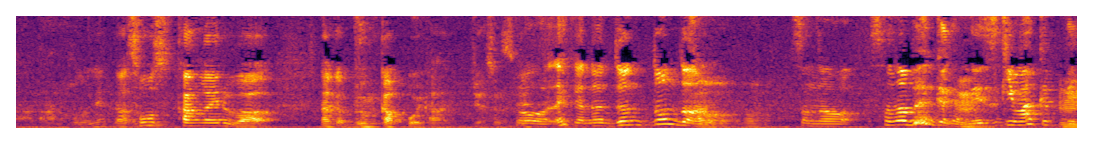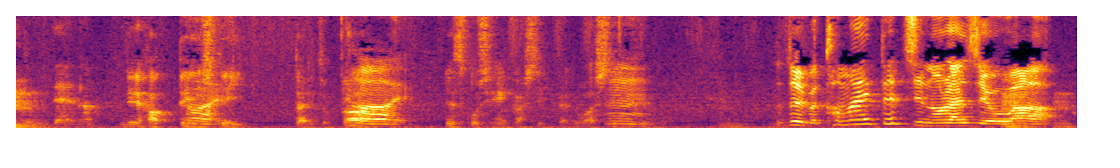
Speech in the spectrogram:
あなるほどね。だそう考えればなんか文化っぽい感じがするね。そうだからどんどんどん、うんそのその文化が根付きまくっていくみたいな、うん、で発展していったりとか、はいで少し変化していったりはしていくけど、うん。例えば「かまいたちのラジオは」うんうん。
